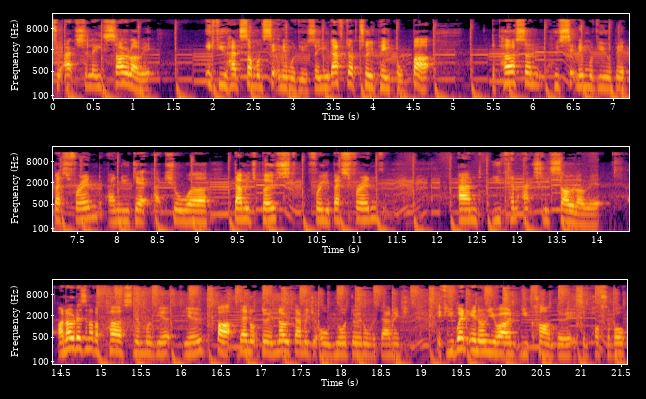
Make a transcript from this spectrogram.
to actually solo it if you had someone sitting in with you. So you'd have to have two people, but the person who's sitting in with you will be a best friend, and you get actual uh, damage boost through your best friend, and you can actually solo it. I know there's another person in with you, but they're not doing no damage at all. You're doing all the damage. If you went in on your own, you can't do it. It's impossible.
